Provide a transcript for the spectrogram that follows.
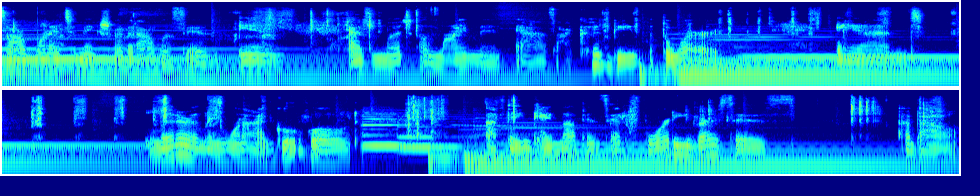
So I wanted to make sure that I was in, in as much alignment as I could be with the word. And literally when I googled a thing came up and said 40 verses about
